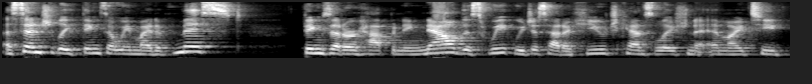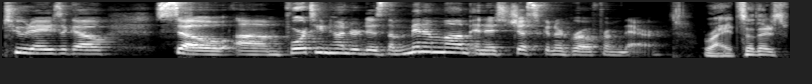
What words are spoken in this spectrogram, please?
essentially things that we might have missed things that are happening now this week. We just had a huge cancellation at MIT two days ago. So um, 1400 is the minimum and it's just going to grow from there. Right. So there's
